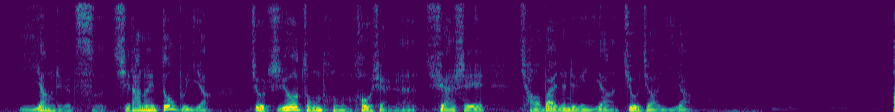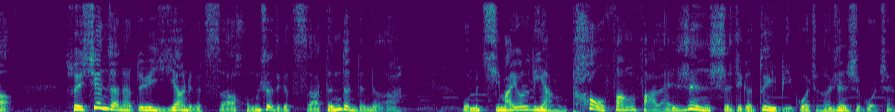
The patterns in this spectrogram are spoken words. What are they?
“一样”这个词，其他东西都不一样，就只有总统候选人选谁，乔拜登这个“一样”就叫“一样”。所以现在呢，对于“一样”这个词啊，“红色”这个词啊，等等等等啊，我们起码有两套方法来认识这个对比过程和认识过程。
